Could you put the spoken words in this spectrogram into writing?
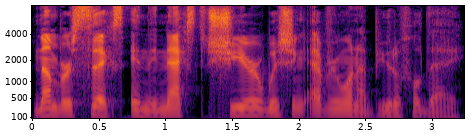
number six, in the next shiur. Wishing everyone a beautiful day.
